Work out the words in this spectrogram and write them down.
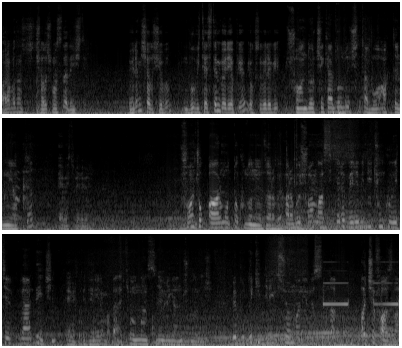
Arabanın çalışması da değişti. Böyle mi çalışıyor bu? Bu viteste mi böyle yapıyor? Yoksa böyle bir... Şu an 4 çekerde olduğu için tabii o aktarımı yaptı. Evet, böyle bir... Şu an çok ağır modda kullanıyoruz arabayı. Araba şu an lastiklere verebildiği tüm kuvveti verdiği için Evet, bir deneyelim bakalım. belki ondan size öyle gelmiş olabilir. Ve buradaki direksiyon manevrasında açı fazla.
